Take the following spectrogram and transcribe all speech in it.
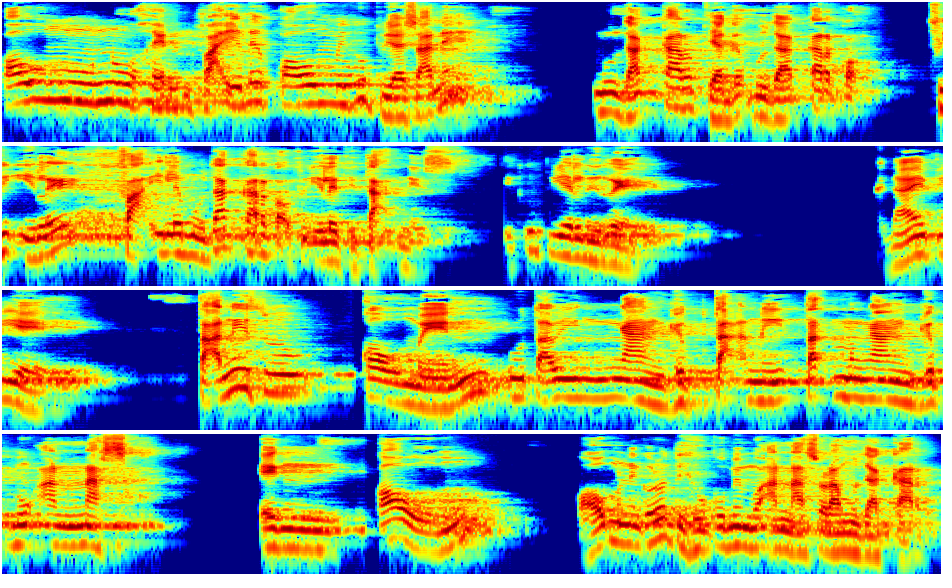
kaum nuhin faile kaum iku biasane muzakkar dianggap muzakkar kok fiile faile muzakkar kok fiile ditaknis. Iku piye lire? Kenae piye? Taknisu kaumin utawi nganggep takni tak menganggep muannas ing kaum kaum ning kono dihukumi muannas ora muzakkar.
